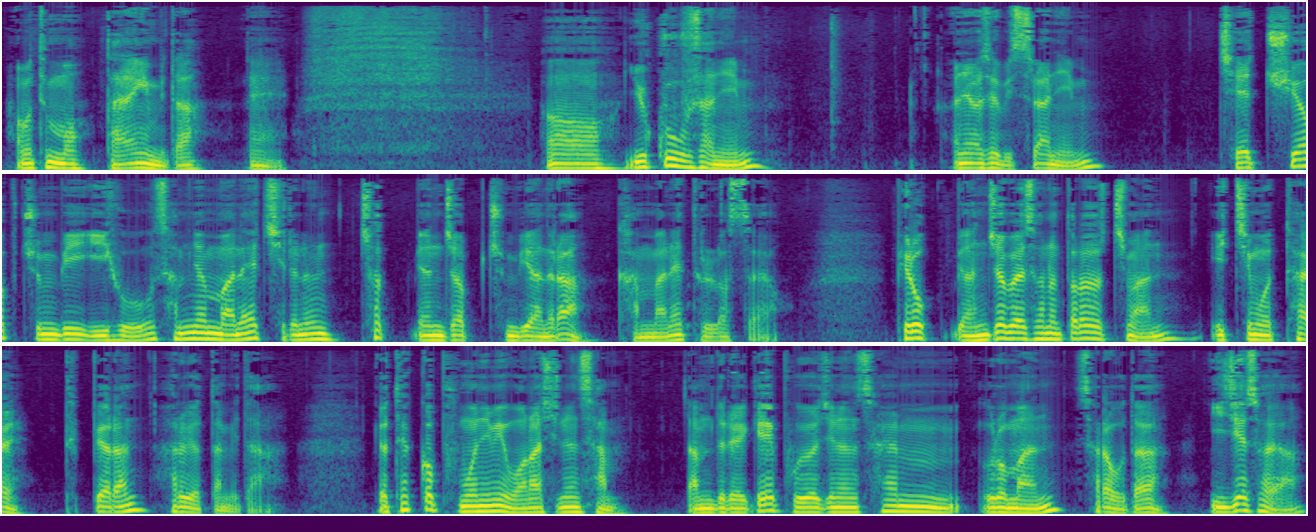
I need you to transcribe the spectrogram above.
아무튼 뭐, 다행입니다. 네. 어, 6994님. 안녕하세요, 미스라님. 제 취업 준비 이후 3년 만에 치르는 첫 면접 준비하느라 간만에 들렀어요. 비록 면접에서는 떨어졌지만 잊지 못할 특별한 하루였답니다. 여태껏 부모님이 원하시는 삶, 남들에게 보여지는 삶으로만 살아오다 이제서야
